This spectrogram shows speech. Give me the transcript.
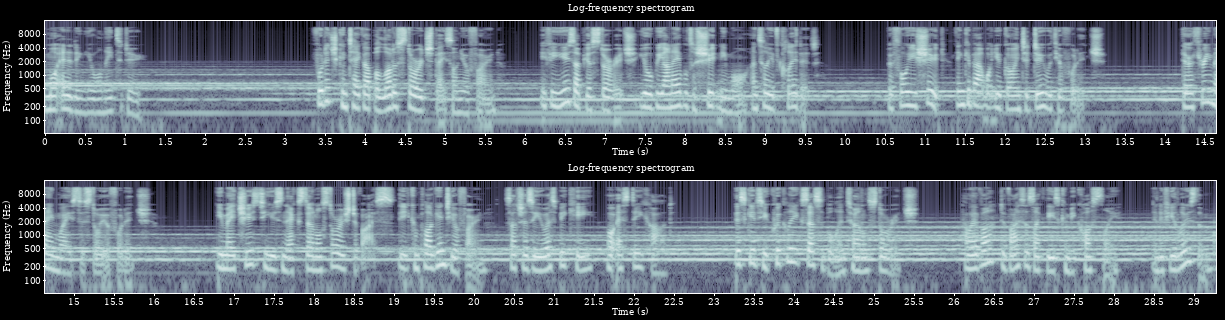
the more editing you will need to do. Footage can take up a lot of storage space on your phone, if you use up your storage, you'll be unable to shoot anymore until you've cleared it. Before you shoot, think about what you're going to do with your footage. There are three main ways to store your footage. You may choose to use an external storage device that you can plug into your phone, such as a USB key or SD card. This gives you quickly accessible internal storage. However, devices like these can be costly, and if you lose them,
